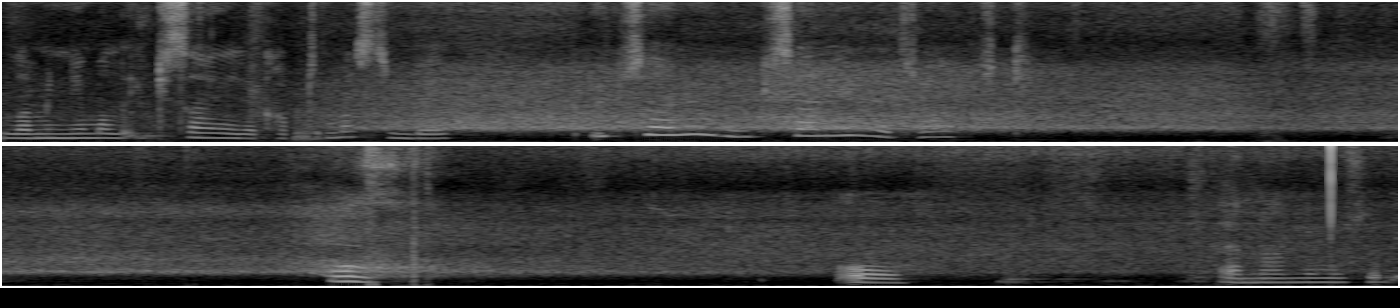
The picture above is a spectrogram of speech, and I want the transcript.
Lamine Yamal'ı 2 saniyede kaptırmazsın be. 3 saniye olur. 2 saniye mi abi? Of. Oh. Ben annem o sırada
